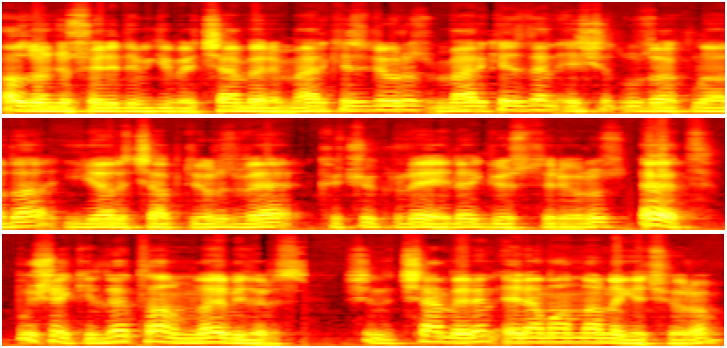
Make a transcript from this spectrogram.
az önce söylediğim gibi çemberin merkezi diyoruz. Merkezden eşit uzaklığa da yarıçap diyoruz ve küçük r ile gösteriyoruz. Evet bu şekilde tanımlayabiliriz. Şimdi çemberin elemanlarına geçiyorum.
